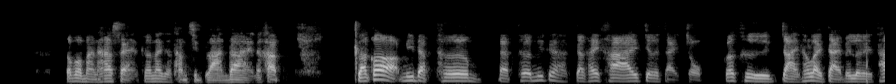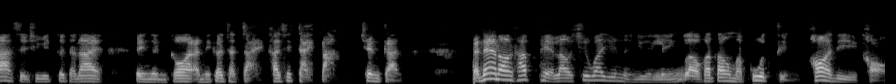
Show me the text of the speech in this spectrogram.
500,000ก็ประมาณ 500,000 ก็น่าจะทำ10 ล้านได้นะครับ แล้วก็มีแบบเทอม แบบเทอมนี่ก็จะคล้ายๆ เจอจ่ายจบ ก็คือจ่ายเท่าไหร่จ่ายไปเลย ถ้าเสียชีวิตก็จะได้เป็นเงินก้อน อันนี้ก็จะจ่ายค่าใช้จ่ายต่ำเช่นกัน แต่แน่นอนครับเพจเราชื่อว่ายูนหนึ่งยูนิลิงเราก็ต้องมาพูดถึงข้อดีของ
